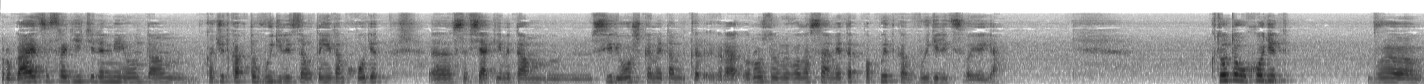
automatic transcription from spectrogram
ругается с родителями, он там хочет как-то выделиться, вот они там ходят э, со всякими там сережками, там розовыми волосами. Это попытка выделить свое «я». Кто-то уходит в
